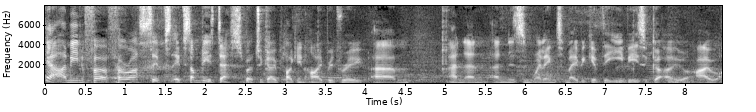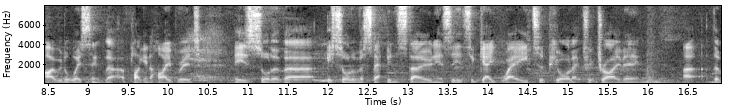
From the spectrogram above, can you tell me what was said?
Yeah, I mean, for, for us, if if somebody is desperate to go plug-in hybrid route. Um, and, and, and isn't willing to maybe give the EVs a go, I, I would always think that a plug-in hybrid is sort of a is sort of a stepping stone. It's it's a gateway to pure electric driving. Uh, the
